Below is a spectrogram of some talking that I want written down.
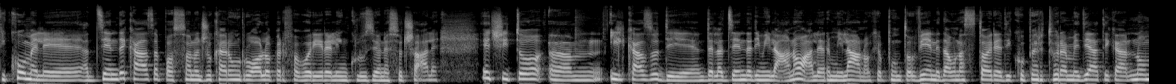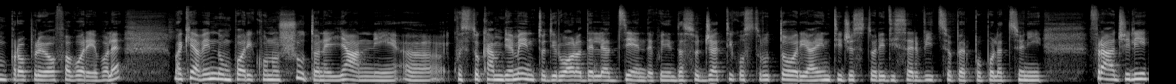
di come le aziende casa possano giocare un ruolo per favorire l'inclusione sociale. E cito um, il caso di, dell'azienda di Milano, Aler Milano, che appunto viene da una storia di copertura mediatica non proprio favorevole, ma che avendo un po' riconosciuto negli anni uh, questo cambiamento di ruolo delle aziende, quindi da soggetti costruttori a enti gestori di servizio per popolazioni fragili,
